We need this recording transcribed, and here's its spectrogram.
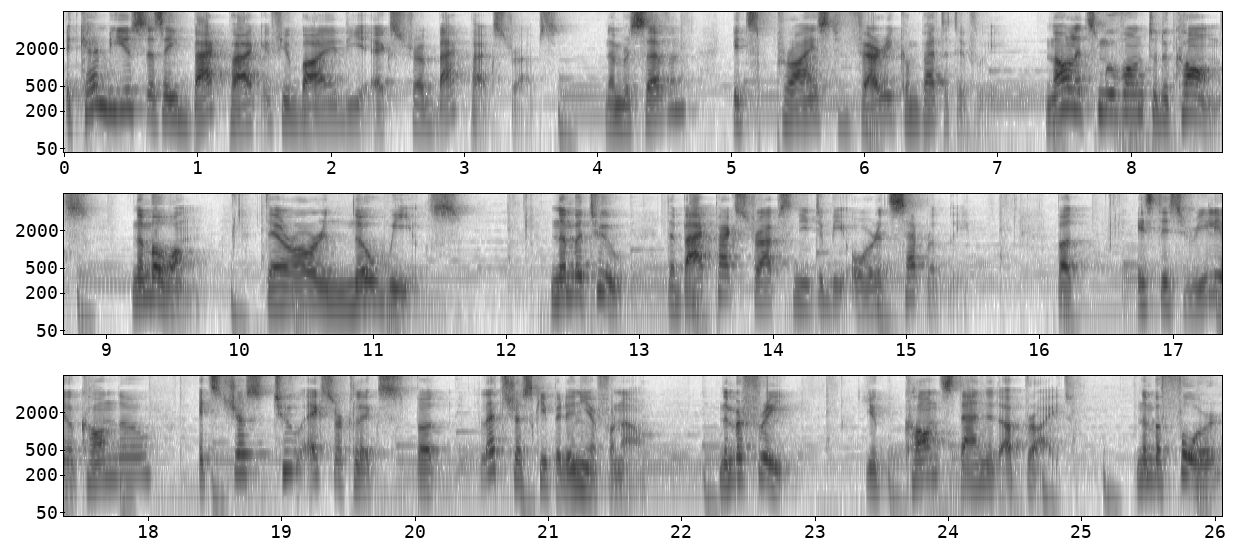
It can be used as a backpack if you buy the extra backpack straps. Number 7. It's priced very competitively. Now let's move on to the cons. Number 1 there are no wheels. Number 2. The backpack straps need to be ordered separately. But is this really a condo? It's just two extra clicks, but let's just keep it in here for now. Number 3. You can't stand it upright. Number 4.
